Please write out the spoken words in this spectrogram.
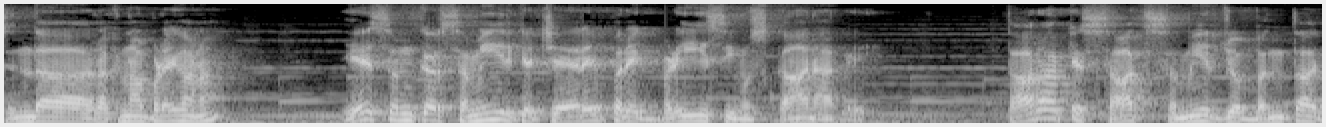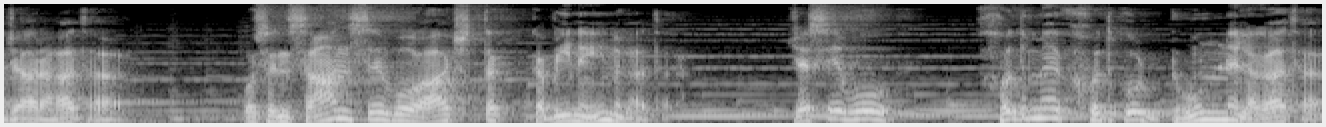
ज़िंदा रखना पड़ेगा ना? यह सुनकर समीर के चेहरे पर एक बड़ी सी मुस्कान आ गई। तारा के साथ समीर जो बनता जा रहा था, उस इंसान से वो आज तक कभी नहीं मिला था। जैसे वो खुद में खुद को ढूँढने लगा था।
